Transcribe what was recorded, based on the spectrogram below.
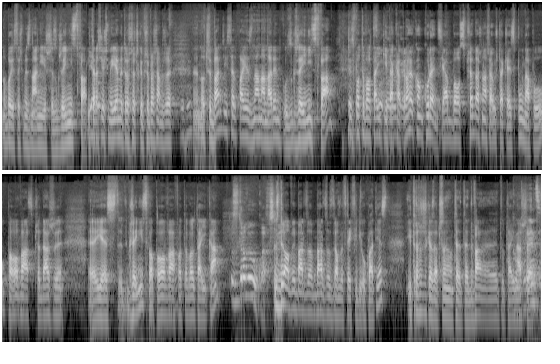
no bo jesteśmy znani jeszcze z grzejnictwa. I teraz się śmiejemy troszeczkę, przepraszam, że no czy bardziej selfa jest znana na rynku z grzejnictwa, czy z fotowoltaiki taka trochę konkurencja, bo sprzedaż nasza już taka jest pół na pół, połowa sprzedaży e, jest grzejnictwo, połowa fotowoltaika. Zdrowy układ. Zdrowy, bardzo, bardzo zdrowy w tej chwili układ jest i troszeczkę zaczynają te, te dwa e, tutaj nasze Konkurencja.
